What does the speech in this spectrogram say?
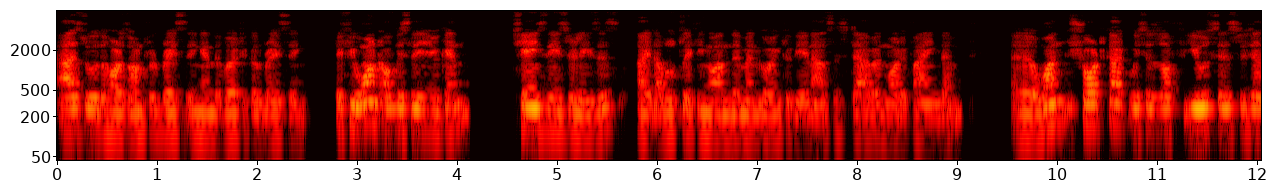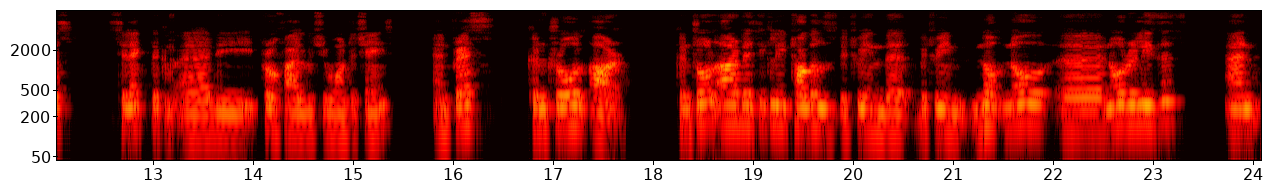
as do the horizontal bracing and the vertical bracing. If you want, obviously, you can change these releases by double clicking on them and going to the analysis tab and modifying them. Uh, one shortcut which is of use is to just select the, uh, the profile which you want to change and press Control R. Control R basically toggles between the between no no uh, no releases and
